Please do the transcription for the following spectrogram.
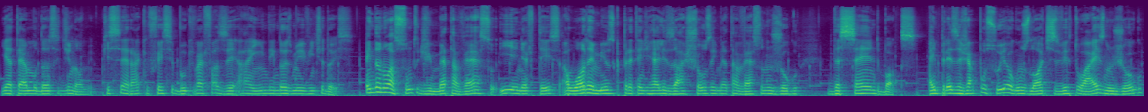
e até a mudança de nome. O que será que o Facebook vai fazer ainda em 2022? Ainda no assunto de metaverso e NFTs, a Warner Music pretende realizar shows em metaverso no jogo The Sandbox. A empresa já possui alguns lotes virtuais no jogo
